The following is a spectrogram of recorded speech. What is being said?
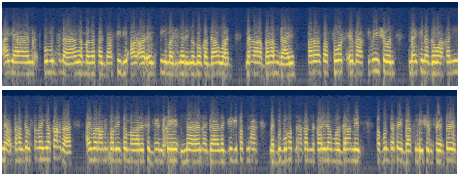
ayan, pumunta na ang mga taga CDRRMC, maging na rin ng kagawad ng ah, barangay para sa forced evacuation na sinagawa kanina. At hanggang sa kanya, Kara, ay marami pa rin itong mga residente na nag, ah, naglilipat na, nagbubuhat na kan kanilang mga gamit papunta sa evacuation center.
